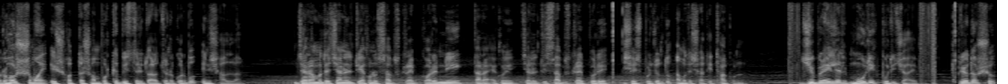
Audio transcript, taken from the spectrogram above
রহস্যময় এই সত্তা সম্পর্কে বিস্তারিত আলোচনা করব ইনশাল্লাহ যারা আমাদের চ্যানেলটি এখনও সাবস্ক্রাইব করেননি, তারা এখনই চ্যানেলটি সাবস্ক্রাইব করে শেষ পর্যন্ত আমাদের সাথে থাকুন। জিব্রাইলের মৌলিক পরিচয়। প্রিয় দর্শক,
